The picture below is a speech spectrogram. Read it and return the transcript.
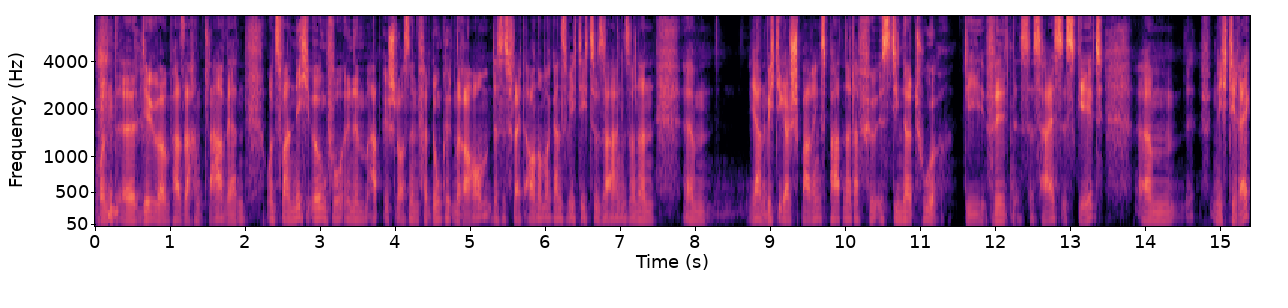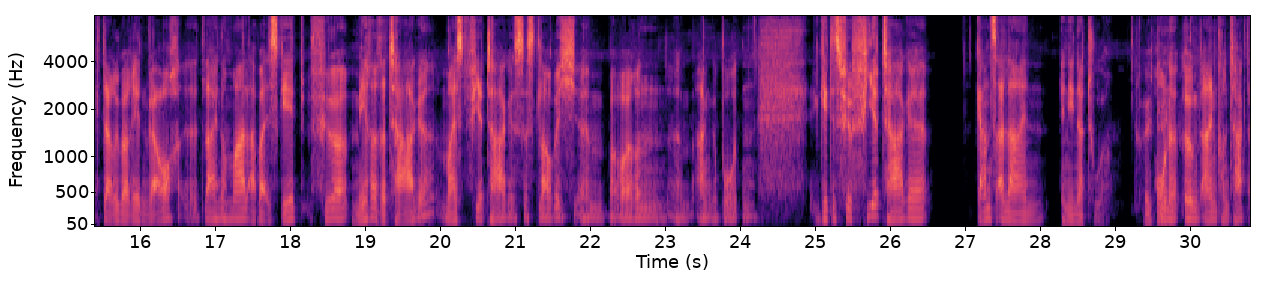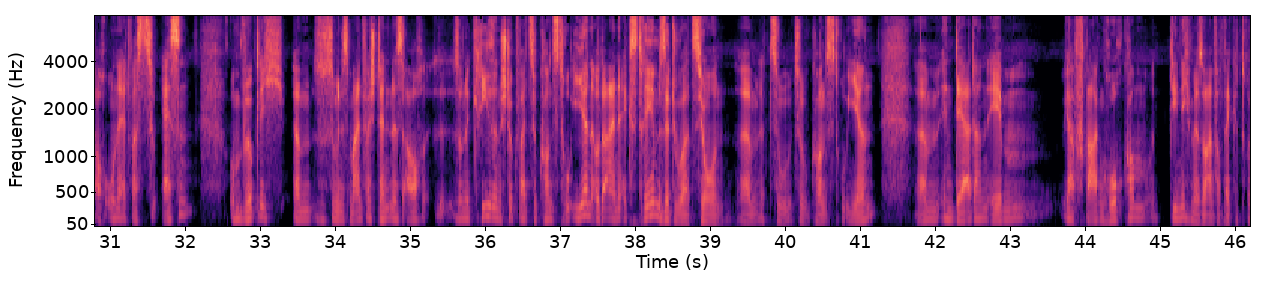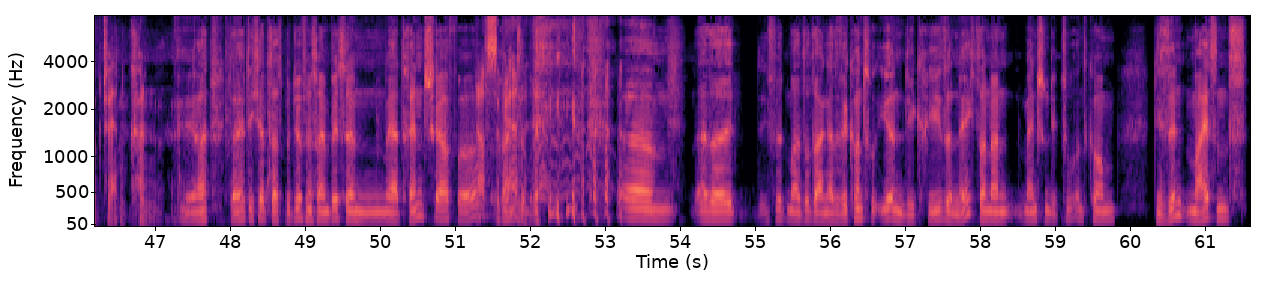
und äh, dir über ein paar Sachen klar werden. Und zwar nicht irgendwo in einem abgeschlossenen, verdunkelten Raum. Das ist vielleicht auch nochmal ganz wichtig zu sagen, sondern ähm, ja, ein wichtiger Sparingspartner dafür ist die Natur die Wildnis. Das heißt, es geht ähm, nicht direkt, darüber reden wir auch äh, gleich nochmal, aber es geht für mehrere Tage, meist vier Tage ist es, glaube ich, ähm, bei euren ähm, Angeboten, geht es für vier Tage ganz allein in die Natur. Richtig. ohne irgendeinen Kontakt, auch ohne etwas zu essen, um wirklich, ähm, so ist zumindest mein Verständnis, auch äh, so eine Krise ein Stück weit zu konstruieren oder eine Extremsituation ähm, zu, zu konstruieren, ähm, in der dann eben ja, Fragen hochkommen, die nicht mehr so einfach weggedrückt werden können. Ja, da hätte ich jetzt das Bedürfnis, ein bisschen mehr Trendschärfe reinzubringen. ähm, also ich würde mal so sagen, also wir konstruieren die Krise nicht, sondern Menschen, die zu uns kommen, die sind meistens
